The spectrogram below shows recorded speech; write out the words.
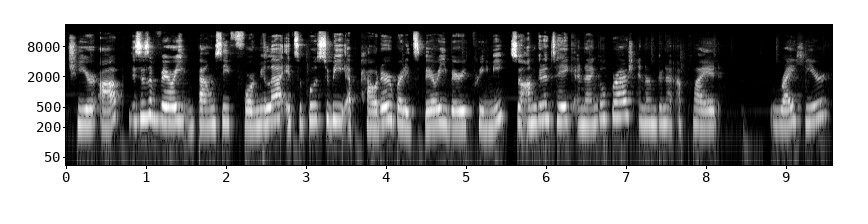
Cheer Up. This is a very bouncy formula. It's supposed to be a powder, but it's very, very creamy. So I'm gonna take an angle brush and I'm gonna apply it right here.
